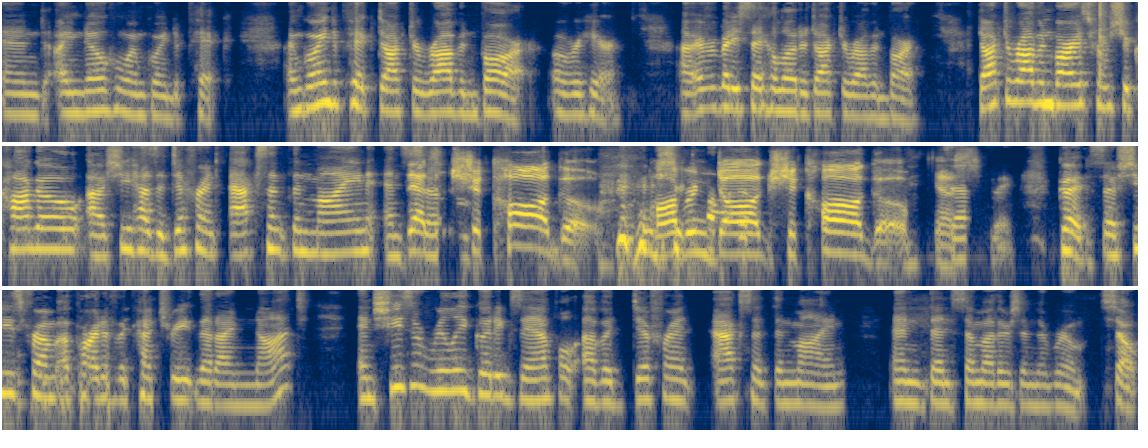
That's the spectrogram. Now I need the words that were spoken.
and I know who I'm going to pick. I'm going to pick Dr. Robin Barr over here. Uh, everybody say hello to Dr. Robin Barr. Dr. Robin Barr is from Chicago. Uh, she has a different accent than mine, and That's so Chicago. Auburn Chicago. Dog, Chicago. Yes. Exactly. Good. So she's from a part of the country that I'm not, and she's a really good example of a different accent than mine, and than some others in the room. So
